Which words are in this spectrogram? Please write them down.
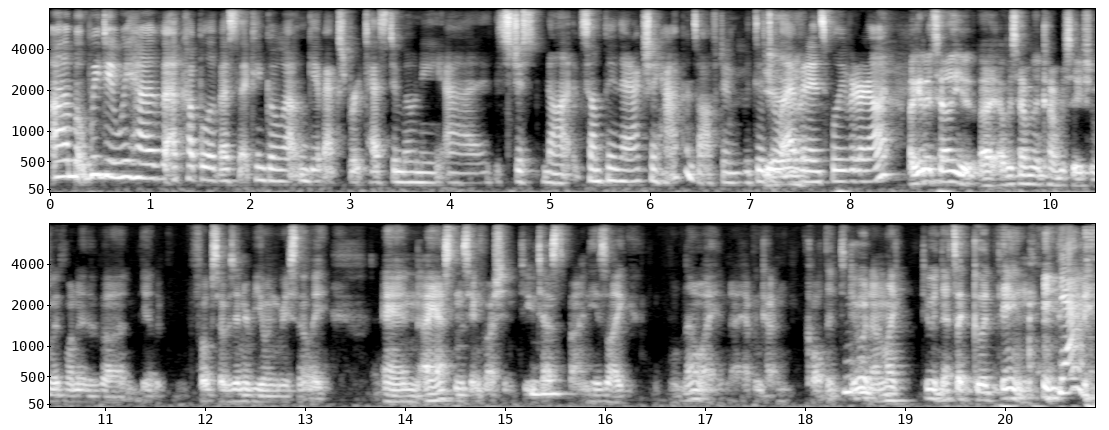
Um, we do. We have a couple of us that can go out and give expert testimony. Uh, it's just not something that actually happens often with digital Yeah. evidence, believe it or not. I got to tell you, I, I was having a conversation with one of uh, the other folks I was interviewing recently, and I asked him the same question: Do you Mhm. testify? And he's like, well, "No, I, I haven't gotten called in to do it." I'm like, "Dude, that's a good thing." Mm-hmm. Yeah,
